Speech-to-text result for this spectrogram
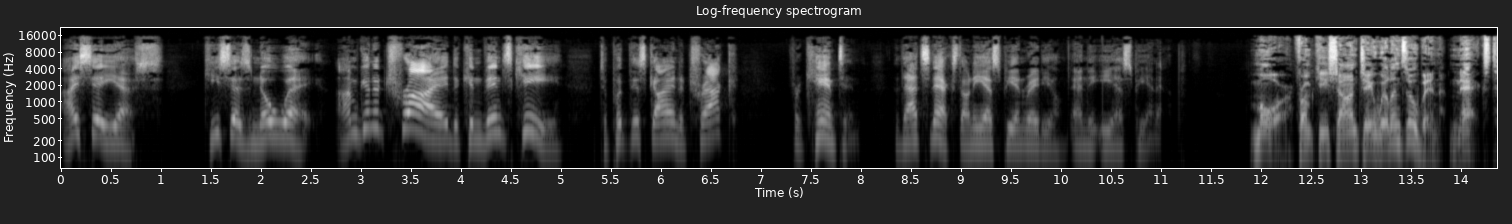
I say yes. Key says no way. I'm going to try to convince Key to put this guy on a track for Canton. That's next on ESPN Radio and the ESPN app. More from Keyshawn, J. Will, and Zubin next.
